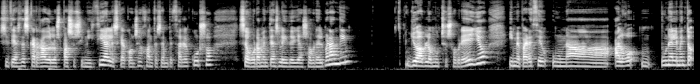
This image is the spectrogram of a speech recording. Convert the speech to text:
Si te has descargado los pasos iniciales que aconsejo antes de empezar el curso, seguramente has leído ya sobre el branding. Yo hablo mucho sobre ello y me parece una, algo, un elemento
